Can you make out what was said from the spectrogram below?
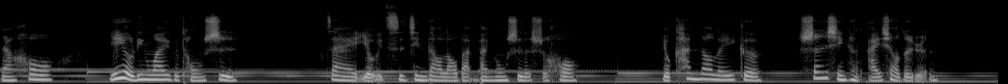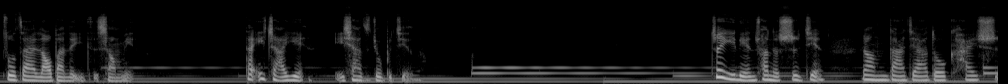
然后也有另外一个同事，在有一次进到老板办公室的时候，有看到了一个身形很矮小的人坐在老板的椅子上面，但一眨眼，一下子就不见了。这一连串的事件让大家都开始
